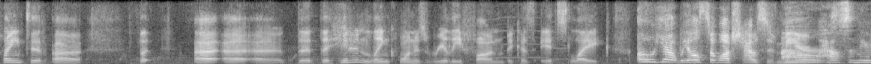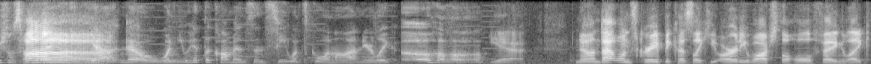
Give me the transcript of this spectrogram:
plaintive. Uh but uh, uh, uh, the the hidden link one is really fun because it's like, oh yeah, we also watched House of Mirrors. Oh, House of Mirrors was crazy. Yeah, no, when you hit the comments and see what's going on, you're like, oh. Yeah. No, and that one's great because like you already watched the whole thing like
